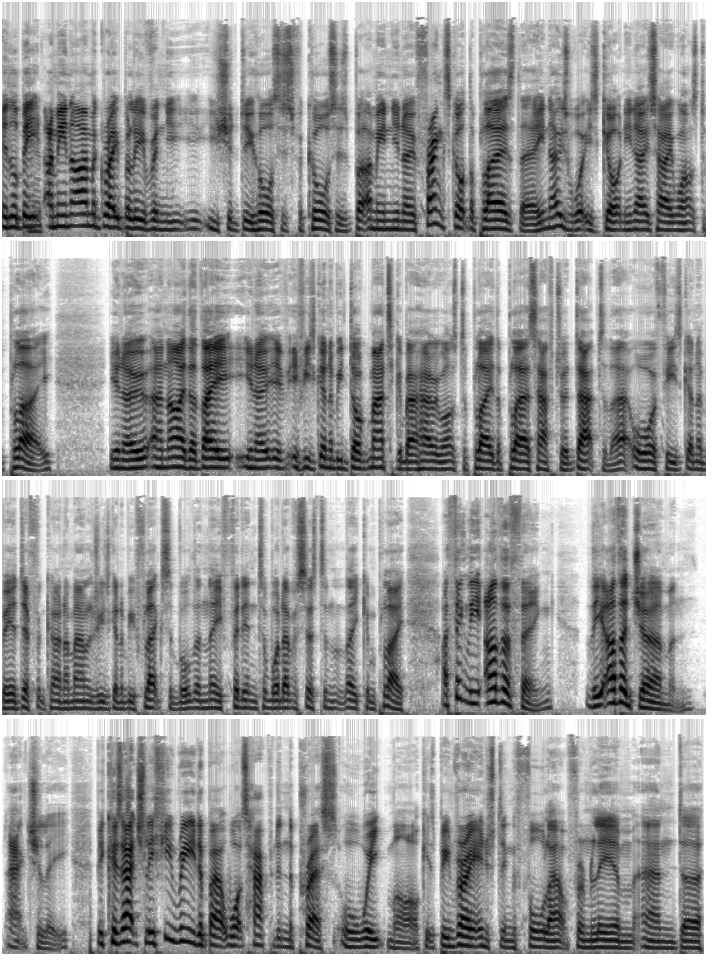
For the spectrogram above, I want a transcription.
It'll be. I mean, I'm a great believer in you, you. You should do horses for courses, but I mean, you know, Frank's got the players there. He knows what he's got, and he knows how he wants to play. You know, and either they, you know, if, if he's going to be dogmatic about how he wants to play, the players have to adapt to that, or if he's going to be a different kind of manager, he's going to be flexible, then they fit into whatever system that they can play. I think the other thing the other German, actually, because actually, if you read about what's happened in the press all week, Mark, it's been very interesting the fallout from Liam and uh,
